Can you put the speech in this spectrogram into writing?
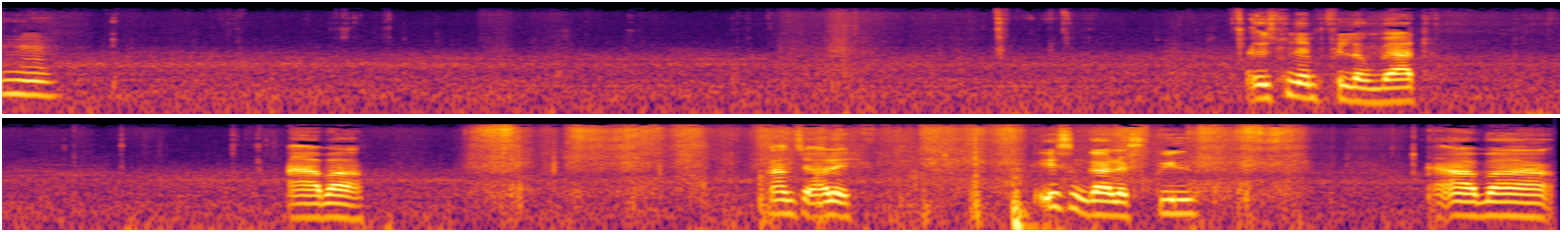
Mh. Ist eine Empfehlung wert. Aber ganz ehrlich, ist ein geiles Spiel. Aber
